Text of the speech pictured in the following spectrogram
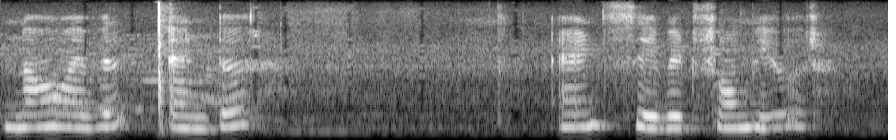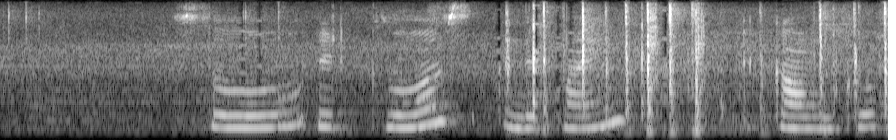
Now I will enter and save it from here. So it was defined account group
